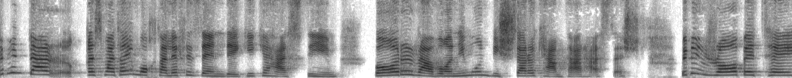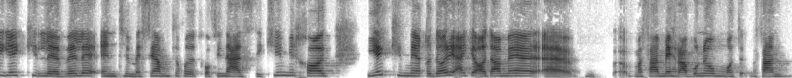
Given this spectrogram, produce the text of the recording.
ببین در قسمت های مختلف زندگی که هستیم بار روانیمون بیشتر و کمتر هستش. ببین رابطه یک level intimacy هم که خودت گفتی نزدیکی می‌خواد. یک مقداری اگه آدم مثلا مهربون و مثلا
